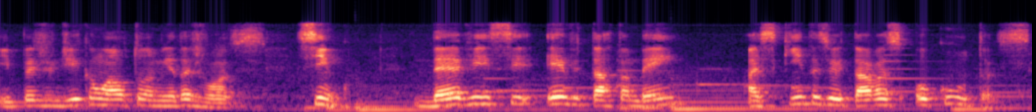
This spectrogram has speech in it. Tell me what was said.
e prejudicam a autonomia das vozes. 5. Deve-se evitar também as quintas e oitavas ocultas.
